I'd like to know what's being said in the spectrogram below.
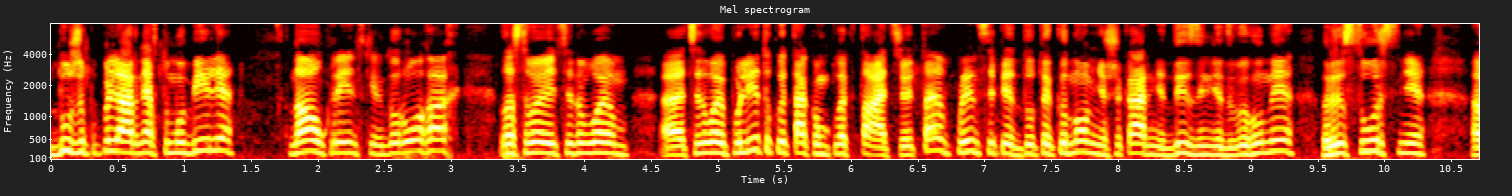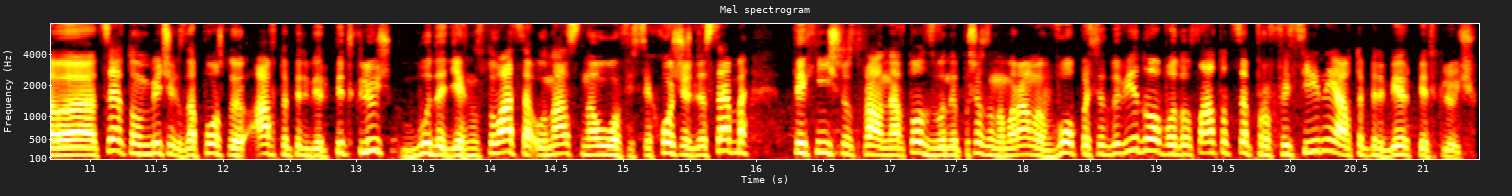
дуже популярні автомобілі на українських дорогах за своєю ціновою, е, ціновою політикою та комплектацією. Та, в принципі, тут економні, шикарні дизельні двигуни, ресурсні. Е, Цей автомобільчик за поштою автопідбір під ключ буде діагностуватися у нас на офісі. Хочеш для себе технічно справне авто, дзвони пиши за номерами в описі до відео. Водославто це професійний автопідбір під ключ.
